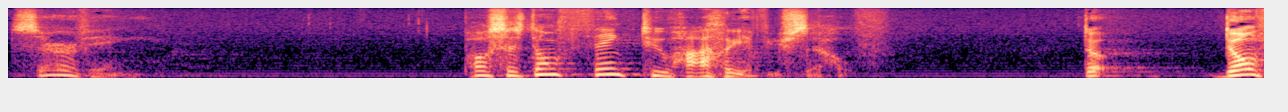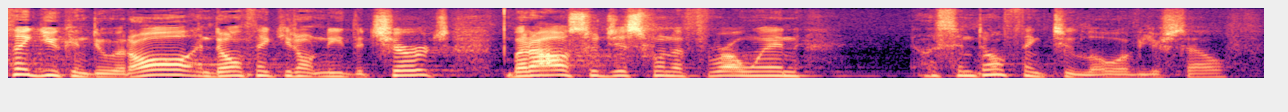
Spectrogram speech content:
serving. Paul says, don't think too highly of yourself. Don't, don't think you can do it all and don't think you don't need the church. But I also just want to throw in listen, don't think too low of yourself.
